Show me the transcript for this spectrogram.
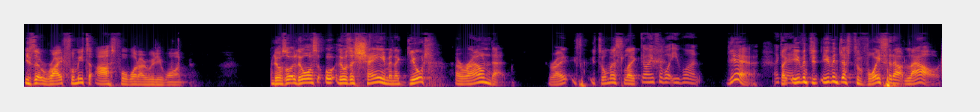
is it right for me to ask for what I really want? There was, there was, there was a shame and a guilt around that, right? It's, it's almost like going for what you want. Yeah. Okay. Like even, to, even just to voice it out loud,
